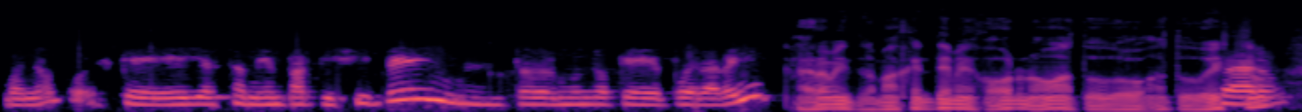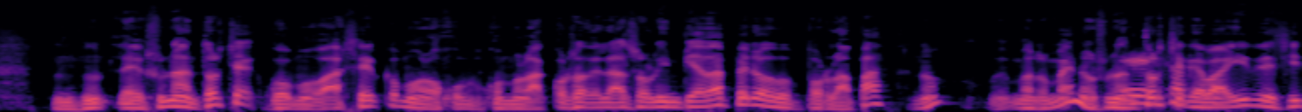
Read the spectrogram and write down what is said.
bueno, pues que ellos también participen, todo el mundo que pueda venir. Claro, mientras más gente mejor, ¿no? A todo, a todo esto. Claro. Es una antorcha, como va a ser como, como la cosa de las Olimpiadas, pero por la paz, ¿no? Más o menos. Una antorcha que va a ir de,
